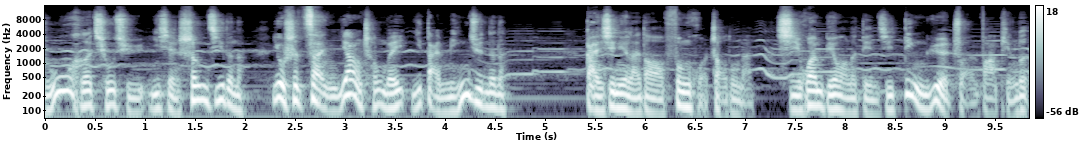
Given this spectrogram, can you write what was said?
如何求取一线生机的呢？又是怎样成为一代明君的呢？感谢您来到烽火赵东南，喜欢别忘了点击订阅、转发、评论。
